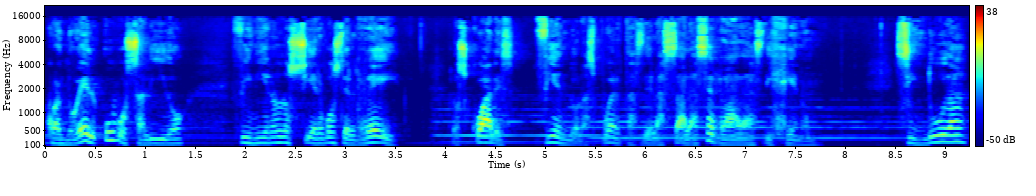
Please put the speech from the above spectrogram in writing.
Cuando él hubo salido, vinieron los siervos del rey, los cuales, viendo las puertas de la sala cerradas, dijeron, sin duda,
